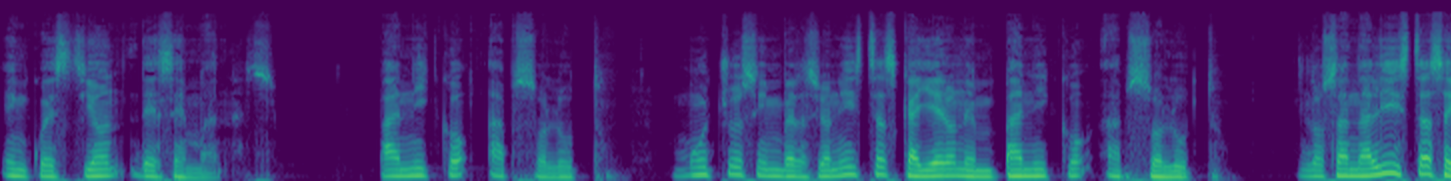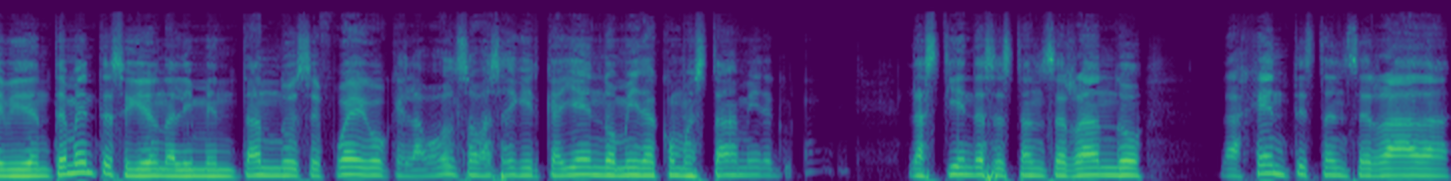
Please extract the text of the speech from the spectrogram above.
en cuestión de semanas. Pánico absoluto muchos inversionistas cayeron en pánico absoluto. Los analistas evidentemente siguieron alimentando ese fuego, que la bolsa va a seguir cayendo, mira cómo está, mira, las tiendas están cerrando, la gente está encerrada,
